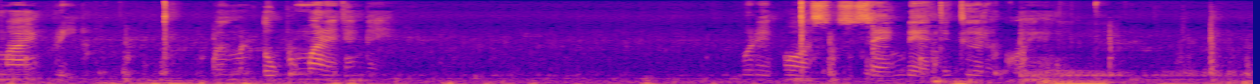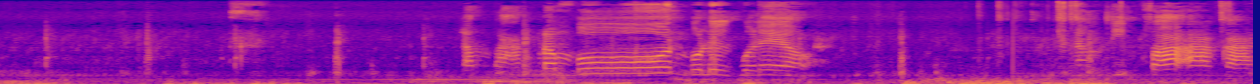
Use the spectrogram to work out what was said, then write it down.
ไม้ผลิเบิ่งมันตกลงมาได้จังไดบ่ได้พอแสงแดดจักเทื่อละค่อย ลำบากลำบนบ่เลิกบ่แล้วนำดินฟ้าอากาศ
